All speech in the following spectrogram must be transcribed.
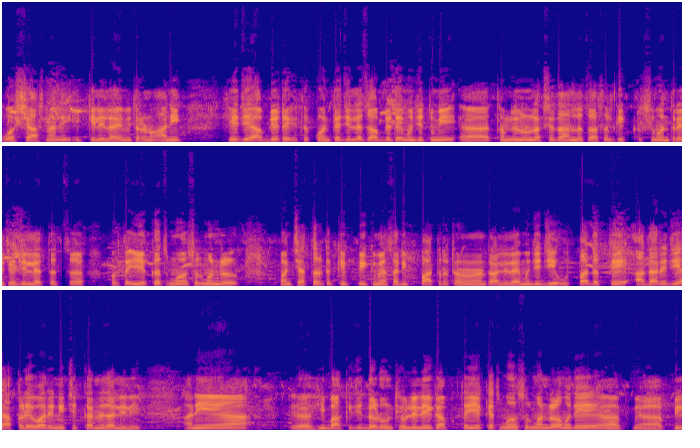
व शासनाने केलेलं आहे मित्रांनो. आणि हे जे अपडेट आहे तर कोणत्या जिल्ह्याचं अपडेट आहे? म्हणजे तुम्ही थंबनेलून लक्षात आणलंच असेल की कृषी मंत्र्याच्या जिल्ह्यातच फक्त एकच महसूल मंडळ पंच्याहत्तर टक्के पीक विम्यासाठी पात्र ठरवण्यात आलेलं आहे. म्हणजे जी उत्पादकते आधारे जी आकडेवारी निश्चित करण्यात आलेली आहे. आणि ही बाकीची दडवून ठेवलेली आहे का? फक्त एकच महसूल मंडळामध्ये पी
